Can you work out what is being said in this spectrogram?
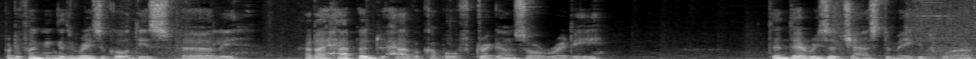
But if I can get Razorgore this early, and I happen to have a couple of dragons already, then there is a chance to make it work.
